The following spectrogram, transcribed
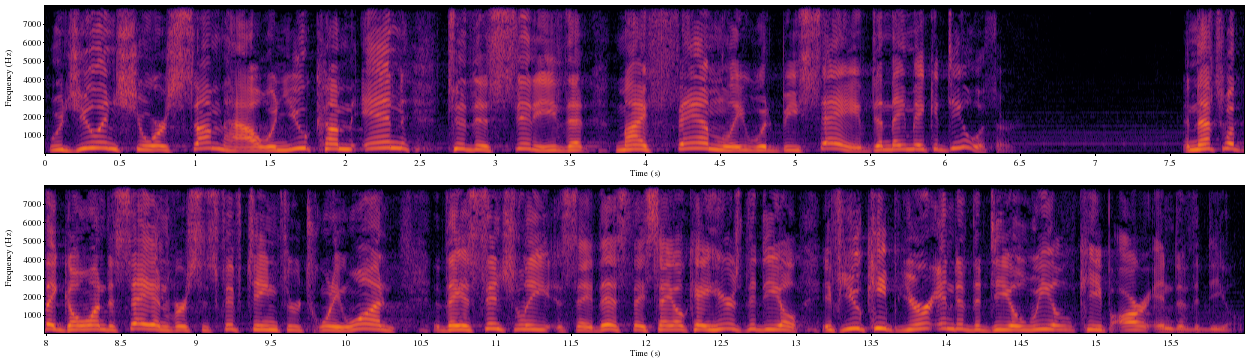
would you ensure somehow when you come into this city that my family would be saved? And they make a deal with her. And that's what they go on to say in verses 15 through 21. They essentially say this they say, okay, here's the deal. If you keep your end of the deal, we'll keep our end of the deal.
